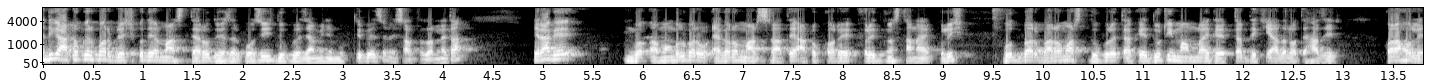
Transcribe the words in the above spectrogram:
এদিকে আটকের পর বৃহস্পতিবার মার্চ তেরো, দুই দুপুরে জামিনে মুক্তি পেয়েছেন এই ছাত্রদল নেতা। এর আগে মঙ্গলবার এগারো মার্চ রাতে আটক করে ফরিদগঞ্জ থানায় পুলিশ। বুধবার বারো মার্চ দুপুরে তাকে দুটি মামলায় গ্রেপ্তার দেখিয়ে আদালতে হাজির করা হলে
